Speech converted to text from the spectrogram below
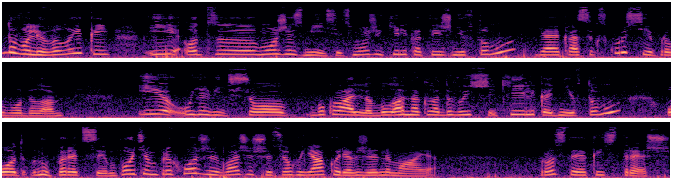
доволі великий. І от е, може з місяць, може кілька тижнів тому я якраз екскурсії проводила. І уявіть, що буквально була на кладовищі кілька днів тому, от ну перед цим. Потім приходжу і бачу, що цього якоря вже немає. Просто якийсь треш.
